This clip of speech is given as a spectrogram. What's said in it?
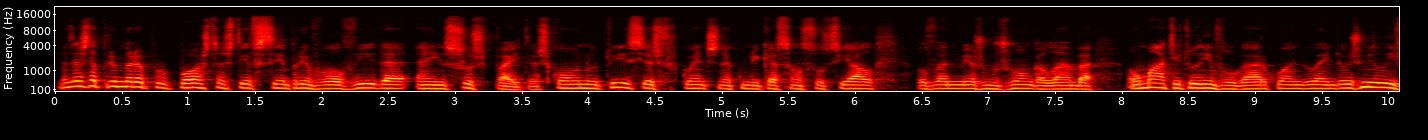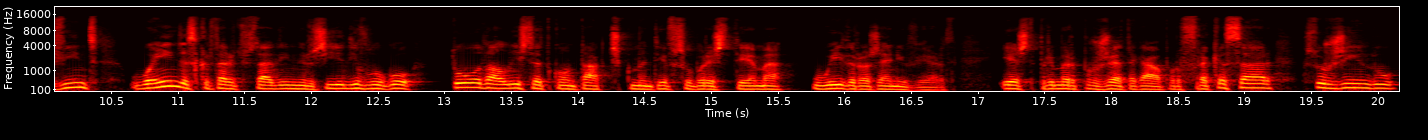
mas esta primeira proposta esteve sempre envolvida em suspeitas, com notícias frequentes na comunicação social, levando mesmo João Galamba a uma atitude invulgar quando, em 2020, o ainda secretário de Estado de Energia divulgou toda a lista de contactos que manteve sobre este tema, o hidrogênio verde. Este primeiro projeto acaba por fracassar, surgindo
